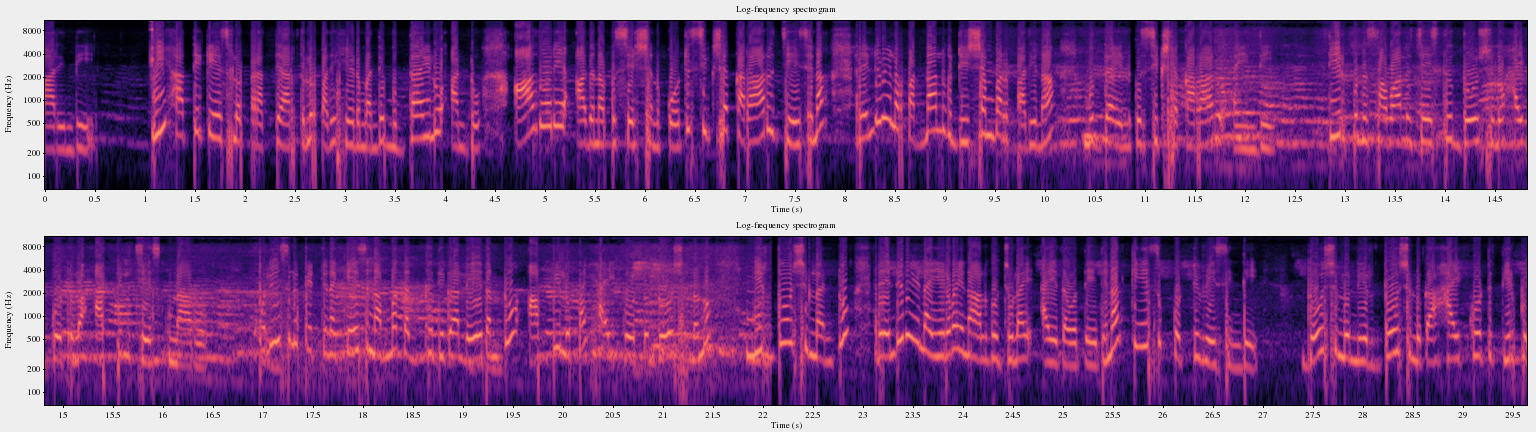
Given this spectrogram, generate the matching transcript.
మారింది. ఈ హత్య కేసులో ప్రత్యర్థులు పదిహేడు మంది ముద్దాయిలు అంటూ ఆదోరి అదనపు సెషన్ కోర్టు శిక్ష ఖరారు చేసిన రెండు వేల పద్నాలుగు డిసెంబర్ పదిన ముద్దాయిలకు శిక్ష ఖరారు అయింది. తీర్పును సవాలు చేస్తూ దోషులు హైకోర్టులో అప్పీల్ చేసుకున్నారు. పోలీసులు పెట్టిన కేసు నమ్మదగ్గదిగా లేదంటూ అప్పీలుపై హైకోర్టు దోషులను నిర్దోషులంటూ రెండు వేల ఇరవై నాలుగు జూలై ఐదవ తేదీన కేసు కొట్టివేసింది. దోషులు నిర్దోషులుగా హైకోర్టు తీర్పు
